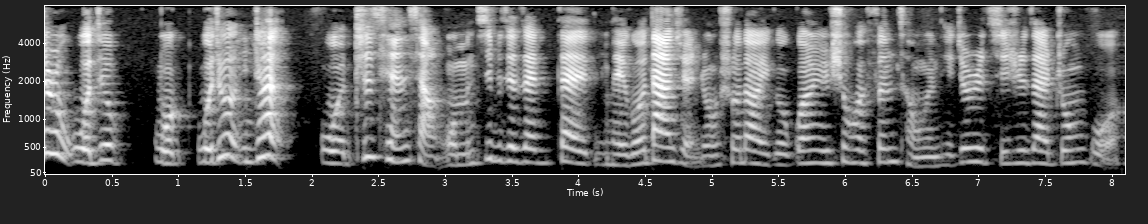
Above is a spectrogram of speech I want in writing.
就是我就我我就你看我之前想，我们记不记得在在美国大选中说到一个关于社会分层问题，就是其实在中国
